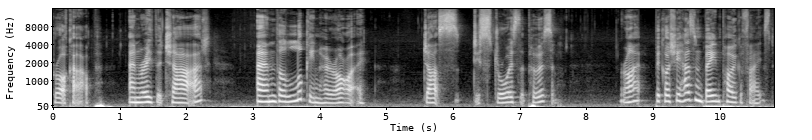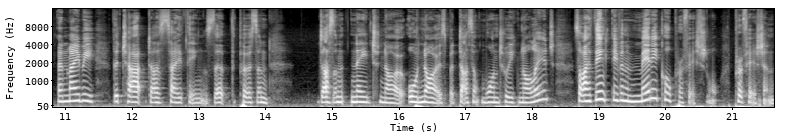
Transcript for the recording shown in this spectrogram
rock up and read the chart, and the look in her eye just destroys the person, right? Because she hasn't been poker faced. And maybe the chart does say things that the person doesn't need to know or knows but doesn't want to acknowledge. So I think even the medical professional profession,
